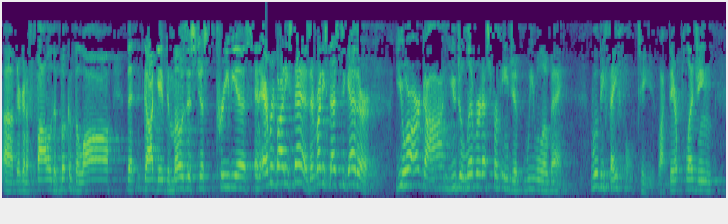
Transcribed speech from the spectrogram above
Uh, they're going to follow the book of the law that God gave to Moses just previous. And everybody says, everybody says together, You are our God. You delivered us from Egypt. We will obey. We'll be faithful to you. Like they're pledging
